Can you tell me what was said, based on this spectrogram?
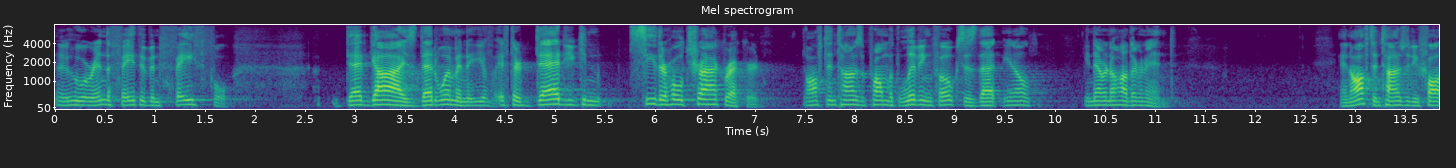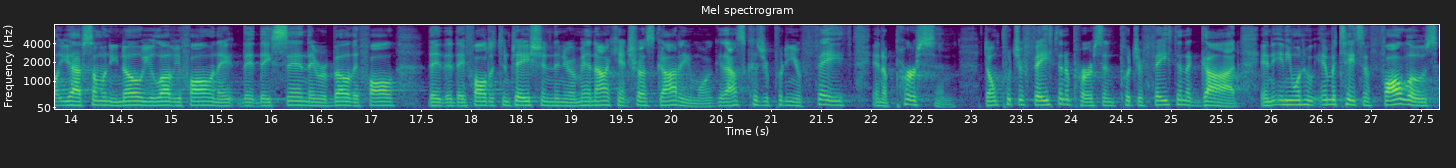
who are in the faith, who've been faithful. Dead guys, dead women. If they're dead, you can see their whole track record. Oftentimes, the problem with living folks is that, you know, you never know how they're going to end. And oftentimes, when you fall, you have someone you know, you love, you follow, and they, they, they sin, they rebel, they fall, they, they, they fall to temptation, then you're, man, now I can't trust God anymore. That's because you're putting your faith in a person. Don't put your faith in a person, put your faith in a God. And anyone who imitates and follows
